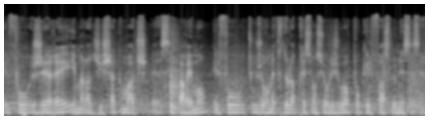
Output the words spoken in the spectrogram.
il faut gérer et manager chaque match euh, séparément. Il faut toujours mettre de la pression sur les joueurs pour qu'ils fasse le nécessaire.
